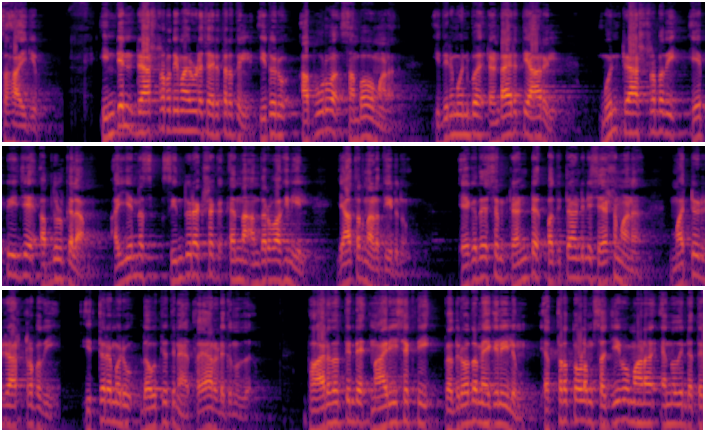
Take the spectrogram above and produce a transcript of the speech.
സഹായിക്കും. ഇന്ത്യൻ രാഷ്ട്രപതിമാരുടെ ചരിത്രത്തിൽ ഇതൊരു അപൂർവ സംഭവമാണ്. ഇതിനു മുൻപ് രണ്ടായിരത്തി ആറിൽ മുൻ രാഷ്ട്രപതി A P J Abdul Kalam I N S Sindhurakshak എന്ന അന്തർവാഹിനിയിൽ യാത്ര നടത്തിയിരുന്നു. ഏകദേശം രണ്ട് പതിറ്റാണ്ടിന് ശേഷമാണ് മറ്റൊരു രാഷ്ട്രപതി ഇത്തരമൊരു ദൗത്യത്തിന് തയ്യാറെടുക്കുന്നത്. ഭാരതത്തിന്റെ നാരീശക്തി പ്രതിരോധ മേഖലയിലും എത്രത്തോളം സജീവമാണ് തെളിവുകൂടിയാണ്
